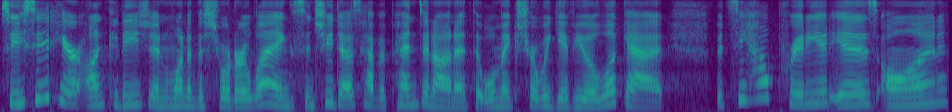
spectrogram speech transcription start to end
So you see it here on Khadijah in one of the shorter lengths, and she does have a pendant on it that we'll make sure we give you a look at. But see how pretty it is on,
